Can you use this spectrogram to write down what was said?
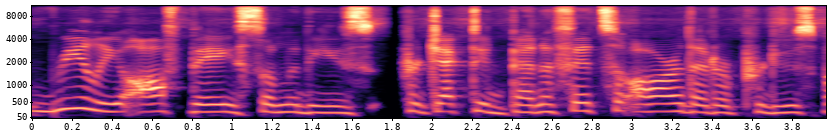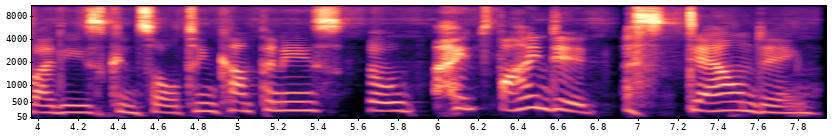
really off base some of these projected benefits are that are produced by these consulting companies. So I find it astounding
